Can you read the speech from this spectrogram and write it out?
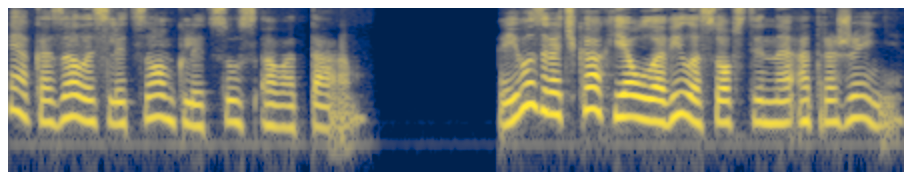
и оказалась лицом к лицу с аватаром. В его зрачках я уловила собственное отражение.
